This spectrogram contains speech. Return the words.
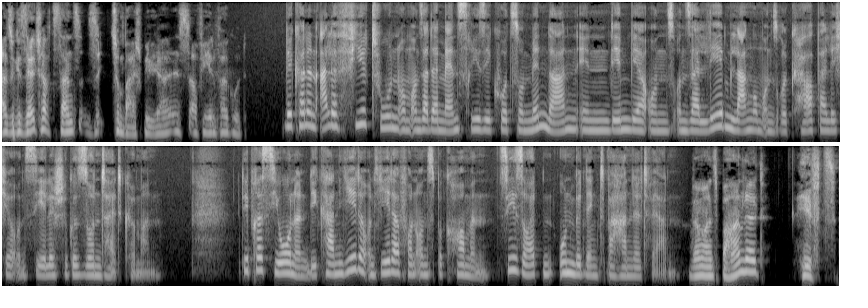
Also Gesellschaftstanz zum Beispiel, ja, ist auf jeden Fall gut. Wir können alle viel tun, um unser Demenzrisiko zu mindern, indem wir uns unser Leben lang um unsere körperliche und seelische Gesundheit kümmern. Depressionen, die kann jede und jeder von uns bekommen. Sie sollten unbedingt behandelt werden. Wenn man es behandelt, hilft's.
